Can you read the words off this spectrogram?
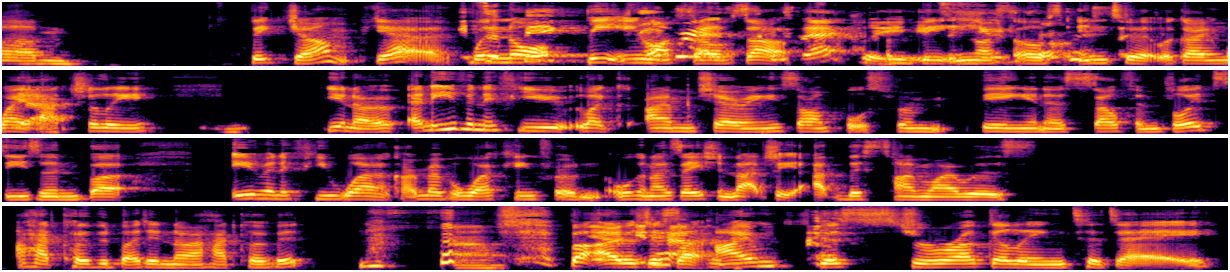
um big jump. Yeah, it's we're not beating progress. ourselves up. Exactly, and beating ourselves into it. We're going, wait, yeah. actually, mm-hmm. you know. And even if you like, I'm sharing examples from being in a self-employed season, but even if you work, I remember working for an organization. Actually, at this time, I was, I had COVID, but I didn't know I had COVID. Oh. but yeah, I was just happens. like, I'm just struggling today,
